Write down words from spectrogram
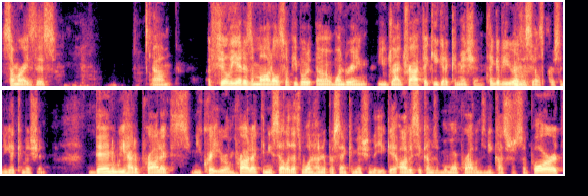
summarize this. Um, affiliate is a model so people uh, wondering you drive traffic you get a commission. Think of you as a salesperson you get commission then we had a product you create your own product and you sell it. That's 100% commission that you get. Obviously it comes with more problems. You need customer support.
